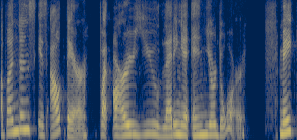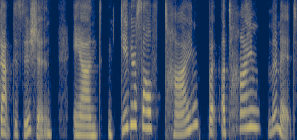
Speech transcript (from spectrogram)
Abundance is out there, but are you letting it in your door? make that decision and give yourself time, but a time limit.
